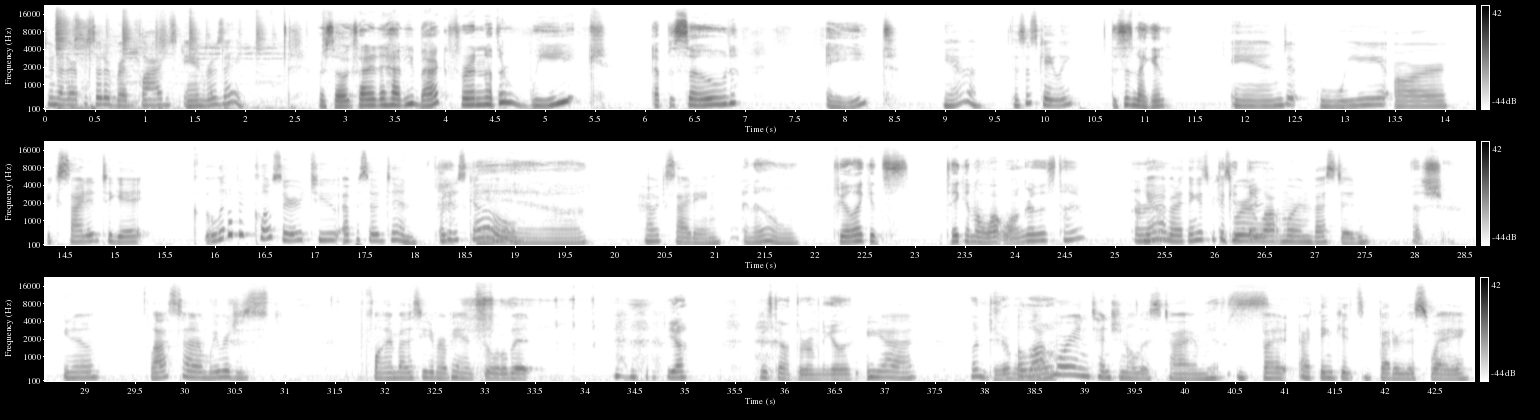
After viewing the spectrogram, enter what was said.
To another episode of Red Flags and Rose. We're so excited to have you back for another week. Episode eight. Yeah, this is Kayli, This is Megan. and we are excited to get a little bit closer to episode 10. Look at us go. Yeah, How exciting. I know. feel like it's taken a lot longer this time. Yeah, but I think it's because we're a lot more invested, that's true. you know? Last time we were just flying by the seat of our pants a little bit. Yeah, we just kind of threw them together. Yeah. wasn't terrible. a lot though. more intentional this time. Yes. But I think it's better this way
